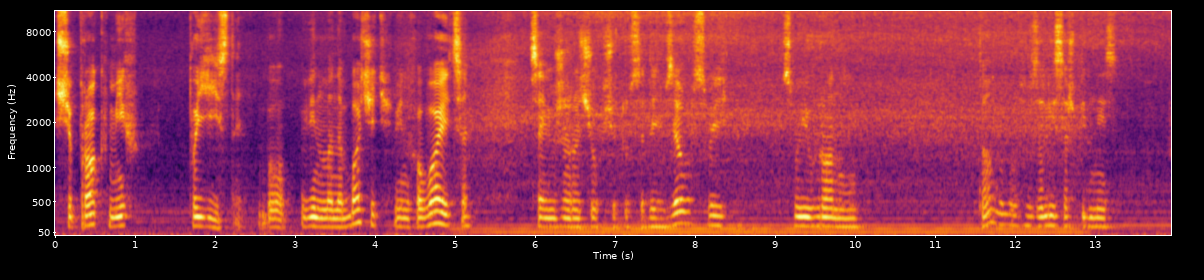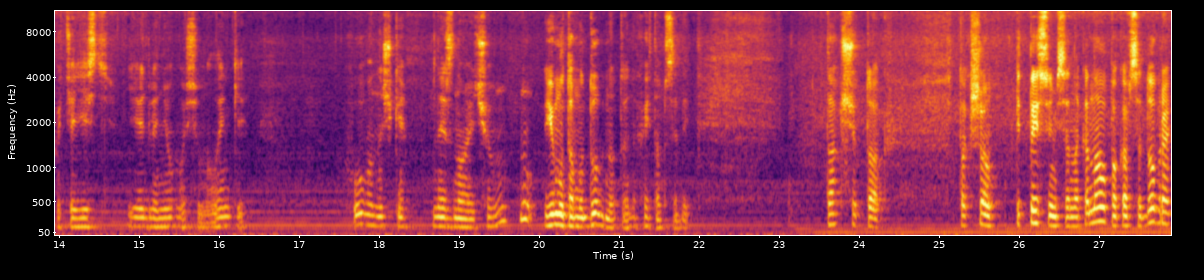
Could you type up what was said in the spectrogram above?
щоб рак міг поїсти. Бо він мене бачить, він ховається. Цей вже рачок, що тут сидить, взяв свій, свою гранулу. Та воно заліз аж під низ. Хоча є, є для нього ось маленькі хованочки. Не знаю чому. Ну, йому там удобно, то нехай там сидить. Так що так. Так що підписуємося на канал, поки все добре.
